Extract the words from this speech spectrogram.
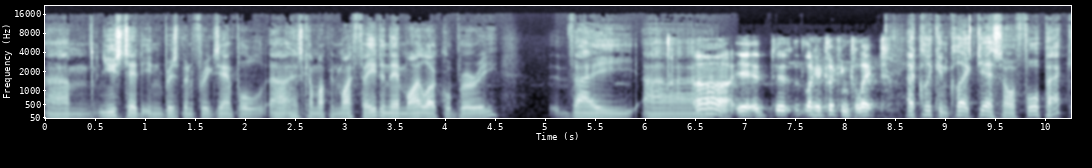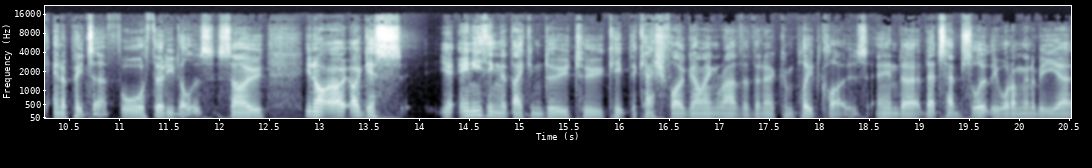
um, Newstead in Brisbane, for example, uh, has come up in my feed, and they're my local brewery. They uh, ah yeah, like a click and collect. A click and collect, yeah. So a four pack and a pizza for thirty dollars. So, you know, I, I guess yeah, anything that they can do to keep the cash flow going rather than a complete close. And uh, that's absolutely what I'm going to be uh,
